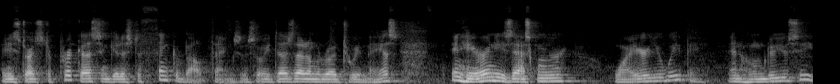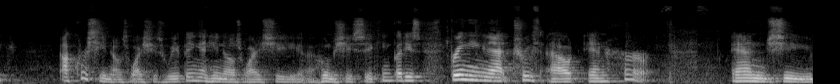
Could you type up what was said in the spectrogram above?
and he starts to prick us and get us to think about things. And so he does that on the road to Emmaus. And here, and he's asking her, Why are you weeping? And whom do you seek? Of course, he knows why she's weeping and he knows why she, uh, whom she's seeking, but he's bringing that truth out in her. And she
